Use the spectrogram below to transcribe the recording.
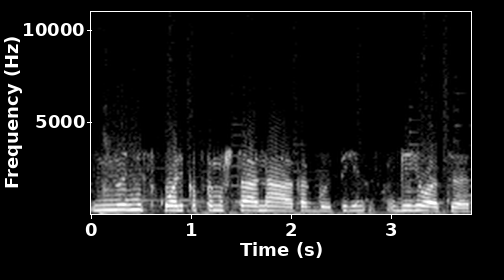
Ну, нисколько, потому что она как бы пере- берет э,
